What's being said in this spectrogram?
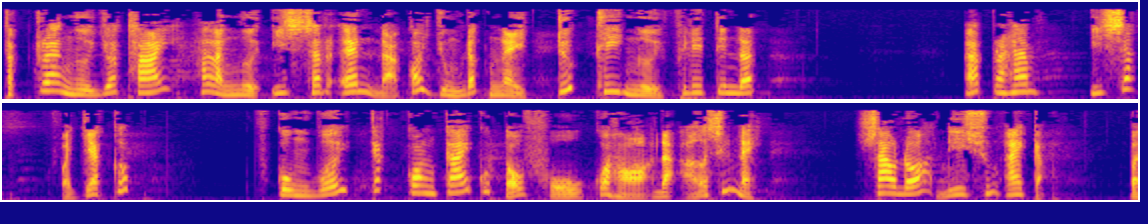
Thật ra người Do Thái hay là người Israel đã có dùng đất này trước khi người Philippines đến. Abraham, Isaac và Jacob cùng với các con cái của tổ phụ của họ đã ở xứ này. Sau đó đi xuống Ai Cập, và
